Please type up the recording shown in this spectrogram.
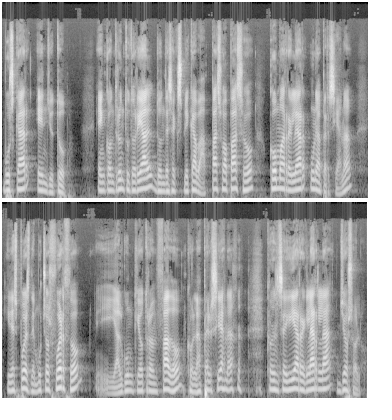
buscar en YouTube. Encontré un tutorial donde se explicaba paso a paso cómo arreglar una persiana, y después de mucho esfuerzo y algún que otro enfado con la persiana, conseguí arreglarla yo solo.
